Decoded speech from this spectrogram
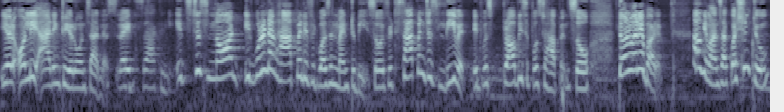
you're only adding to your own sadness, right? Exactly. It's just not, it wouldn't have happened if it wasn't meant to be. So if it's happened, just leave it. It was probably supposed to happen. So don't worry about it. Okay, Mansa, question two.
